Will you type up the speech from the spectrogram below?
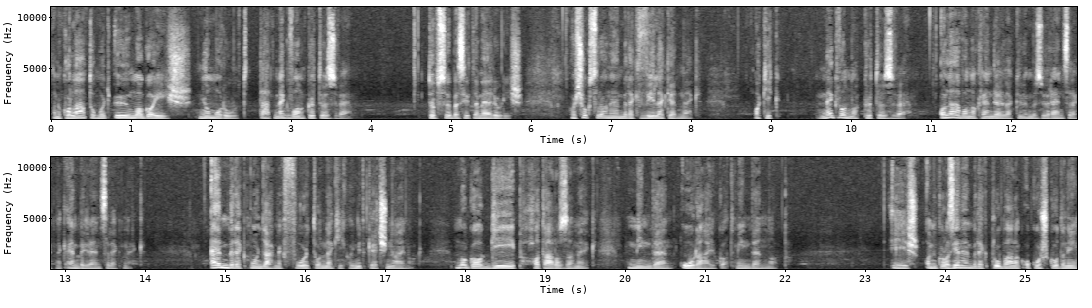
Amikor látom, hogy ő maga is nyomorult, tehát meg van kötözve, többször beszéltem erről is, hogy sokszor olyan emberek vélekednek, akik meg vannak kötözve, alá vannak rendelve különböző rendszereknek, emberi rendszereknek. Emberek mondják meg folyton nekik, hogy mit kell csinálnak. Maga a gép határozza meg, minden órájukat minden nap. És amikor az ilyen emberek próbálnak okoskodni,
